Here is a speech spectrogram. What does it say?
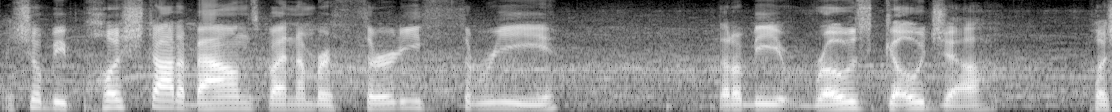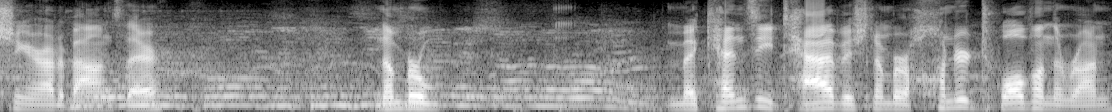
And she'll be pushed out of bounds by number 33. That'll be Rose Goja pushing her out of bounds there. Number Mackenzie Tavish, number 112 on the run.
